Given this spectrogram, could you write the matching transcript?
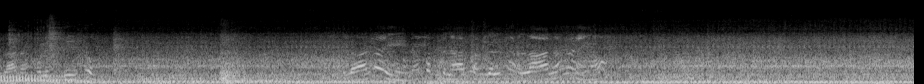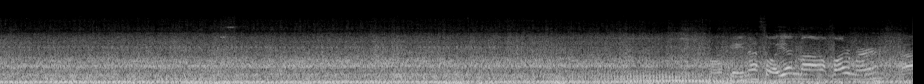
Wala nang kulit dito. Wala na eh. Dapat tinatanggal na. Wala na nga eh. Oh. Okay na. So ayan mga ka-farmer. Ah,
